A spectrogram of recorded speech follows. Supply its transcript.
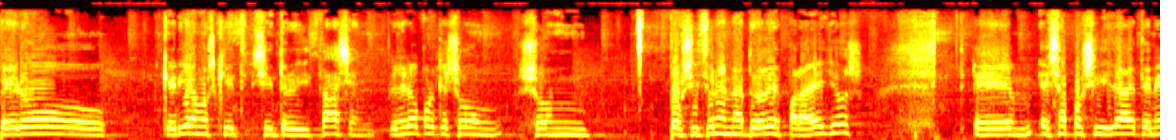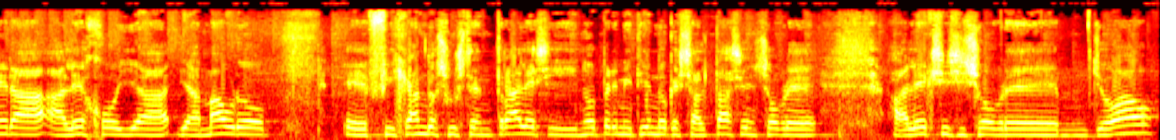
pero queríamos que se interiorizasen, primero porque son, son posiciones naturales para ellos eh, esa posibilidad de tener a Alejo y a, Mauro eh, fijando sus centrales y no permitiendo que saltasen sobre Alexis y sobre mm, Joao.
